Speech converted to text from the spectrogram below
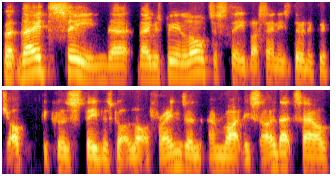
But they'd seen that they was being loyal to Steve by saying he's doing a good job because Steve has got a lot of friends and, and rightly so. That's how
